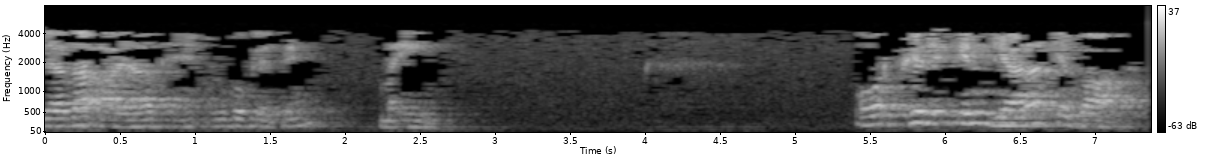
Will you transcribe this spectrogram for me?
زیادہ آیات ہیں، ان کو کہتے ہیں معین۔ اور پھر ان گیارہ کے بعد،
